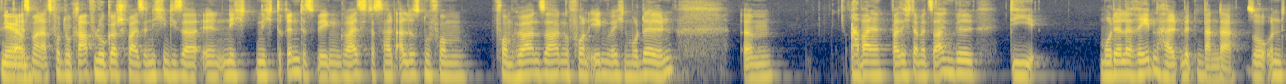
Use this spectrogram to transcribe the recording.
Ja. Da ist man als Fotograf logischerweise nicht in dieser, äh, nicht, nicht drin, deswegen weiß ich das halt alles nur vom, vom Hörensagen von irgendwelchen Modellen. Ähm, aber was ich damit sagen will, die Modelle reden halt miteinander. So, und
